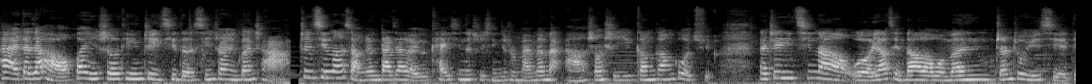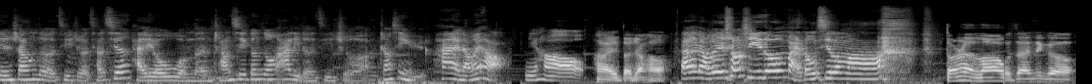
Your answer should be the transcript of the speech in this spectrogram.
嗨，大家好，欢迎收听这一期的新商业观察。这期呢，想跟大家聊一个开心的事情，就是买买买啊！双十一刚刚过去，那这一期呢，我邀请到了我们专注于写电商的记者乔谦，还有我们长期跟踪阿里的记者张信宇。嗨，两位好，你好，嗨，大家好。哎，两位双十一都买东西了吗？当然啦，我在那个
